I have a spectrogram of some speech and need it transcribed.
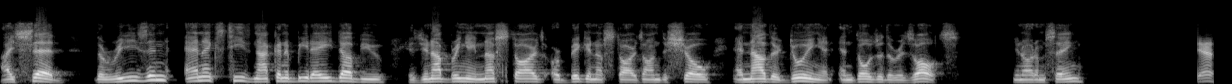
I said the reason NXT is not going to beat AEW is you're not bringing enough stars or big enough stars on the show, and now they're doing it, and those are the results. You know what I'm saying? Yeah,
